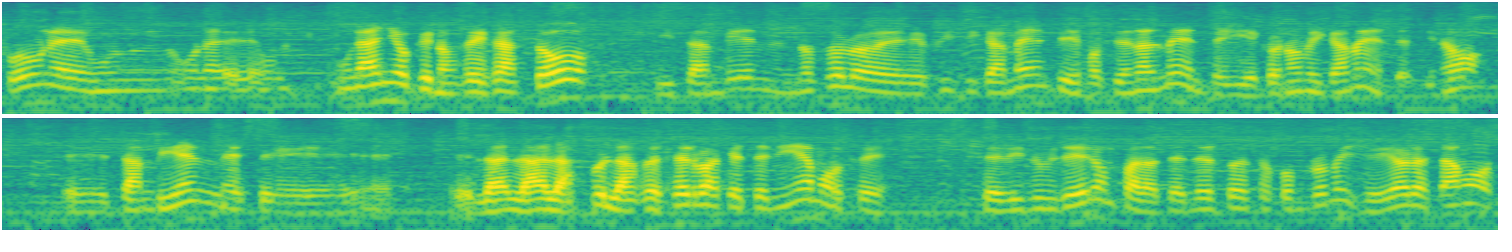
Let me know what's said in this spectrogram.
fue un, año que nos desgastó y también no solo eh, físicamente, emocionalmente y económicamente, sino eh, también este, las, reservas que teníamos se diluyeron para atender todos estos compromisos y ahora estamos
